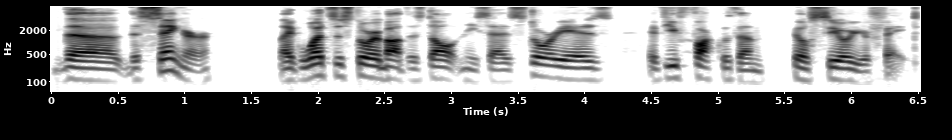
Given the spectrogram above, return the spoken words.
the the singer, like, what's the story about this Dalton? He says, story is if you fuck with him, he'll seal your fate.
